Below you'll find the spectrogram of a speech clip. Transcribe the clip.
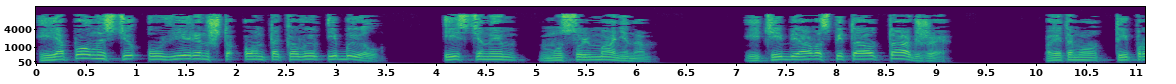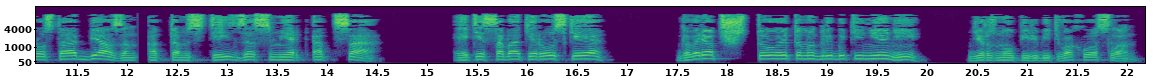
И я полностью уверен, что он таковым и был, истинным мусульманином. И тебя воспитал так же. Поэтому ты просто обязан отомстить за смерть отца. Эти собаки русские...» «Говорят, что это могли быть и не они», — дерзнул перебить Ваху Аслан.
